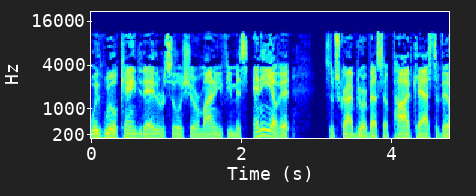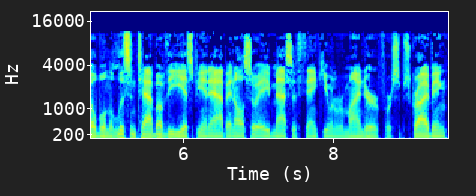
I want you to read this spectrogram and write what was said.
With Will Cain today. The Russillo Show reminding you if you miss any of it, subscribe to our Best of podcast available in the Listen tab of the ESPN app, and also a massive thank you and reminder for subscribing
